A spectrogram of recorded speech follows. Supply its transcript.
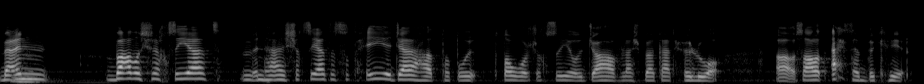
مع إن بعض الشخصيات من هالشخصيات السطحية جاها تطور شخصية وجاها فلاش باكات حلوة. آه صارت أحسن بكثير.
